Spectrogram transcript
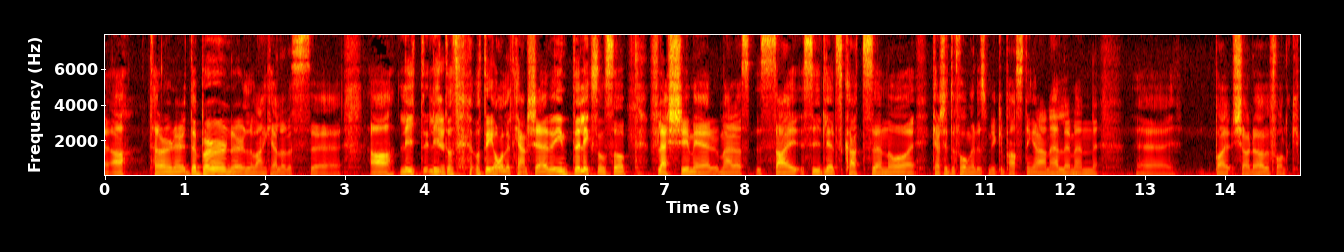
ja. Turner, The Burner eller vad han kallades. Eh, ja, lite, lite åt, åt det hållet kanske. Inte liksom så flashy med de här sidledskatsen och kanske inte fångade så mycket passningar han heller, men eh, bara körde över folk.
